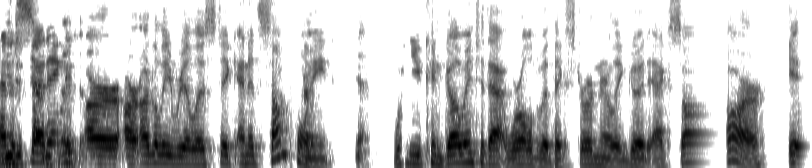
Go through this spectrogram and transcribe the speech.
And you the settings are are utterly realistic, and at some point. When you can go into that world with extraordinarily good XR, it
